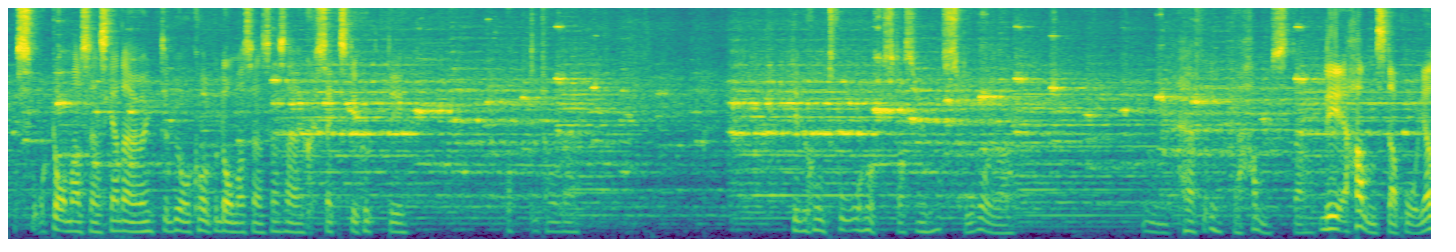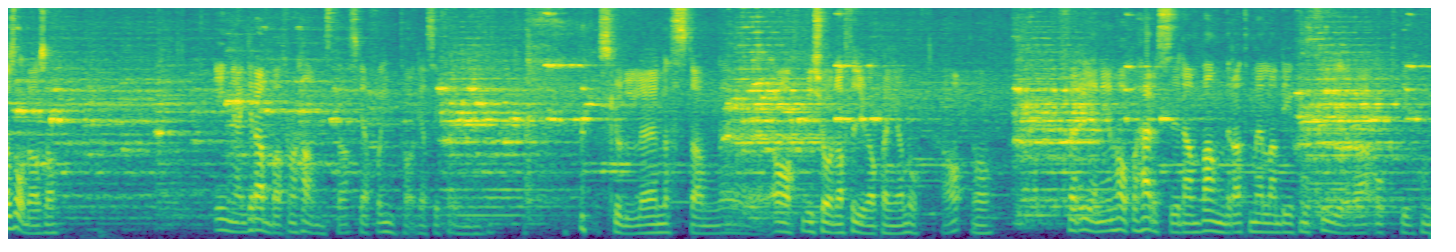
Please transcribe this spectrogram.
Det är svårt damallsvenskan där. Jag har inte bra koll på damallsvenskan så här 60, 70, 80-tal där. Division 2 högst alltså. Det måste ju vara... Mm, här får inte Halmstad. Det är Halmstad-pågar sa du alltså? Inga grabbar från Halmstad ska få intagas i föreningen. Skulle nästan... eh, Ja, vi kör den fyra poängen då. Ja. Ja. Föreningen har på herrsidan vandrat mellan division 4 och division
